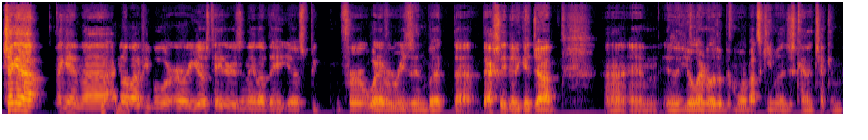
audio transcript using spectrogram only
check it out again, uh, I know a lot of people are, are Yoast haters and they love to hate Yoast for whatever reason, but uh, they actually did a good job. Uh, and you'll learn a little bit more about schema and just kind of checking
